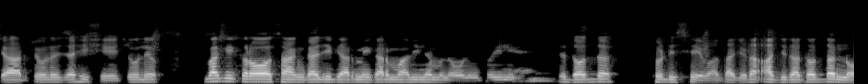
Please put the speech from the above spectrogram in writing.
ਚਾਰ ਚੋਲਿਓ ਚਾਹੇ 6 ਚੋਲਿਓ। ਬਾਕੀ ਕ੍ਰੋਸ ਅੰਗ ਆ ਜੀ ਗਰਮੀ ਕਰਮਾ ਦੀ ਨੇ ਮਨਾਉਣੀ ਕੋਈ ਨਹੀਂ ਤੇ ਦੁੱਧ ਤੁਹਾਡੀ ਸੇਵਾ ਦਾ ਜਿਹੜਾ ਅੱਜ ਦਾ ਦੁੱਧ ਦਾ 9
